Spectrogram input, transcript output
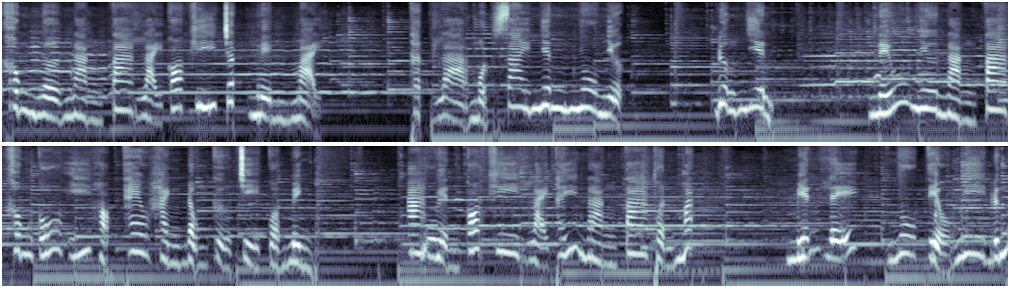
Không ngờ nàng ta lại có khí chất mềm mại. Thật là một sai nhân nhu nhược. Đương nhiên Nếu như nàng ta không cố ý học theo hành động cử chỉ của mình A uyển có khi lại thấy nàng ta thuận mắt Miễn lễ. Ngô tiểu Nhi đứng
